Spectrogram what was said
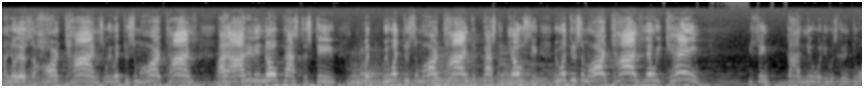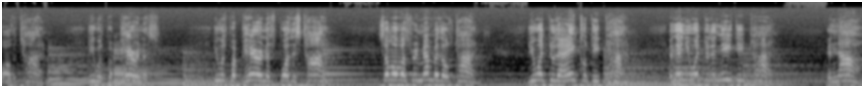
I know there's a hard times. We went through some hard times. I, I didn't know Pastor Steve, but we went through some hard times with Pastor Josie. We went through some hard times, and then we came you see, God knew what He was going to do all the time. He was preparing us. He was preparing us for this time. Some of us remember those times. You went through the ankle deep time, and then you went through the knee deep time. And now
